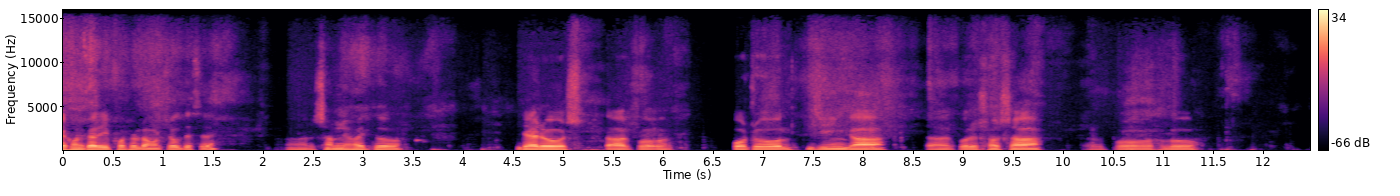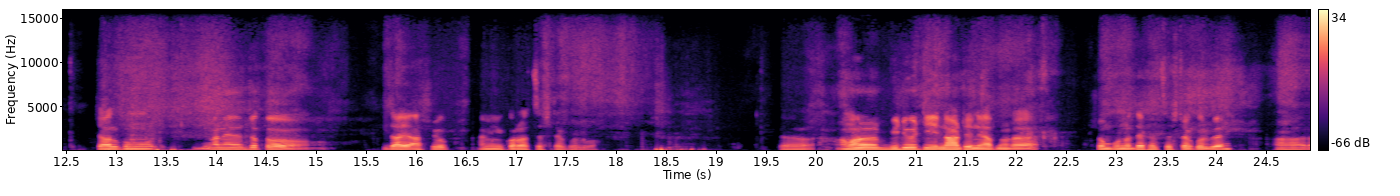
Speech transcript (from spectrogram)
এখনকার এই ফসলটা আমার চলতেছে। আর সামনে হয়তো ঢেঁড়স, তারপর পটল, ঝিঙ্গা, তারপরে শসা, তারপর হলো চাল কুমড় মানে যত যাই আসুক আমি করার চেষ্টা করব। তা আমার ভিডিওটি না টেনে আপনারা সম্পূর্ণ দেখার চেষ্টা করবেন। আর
